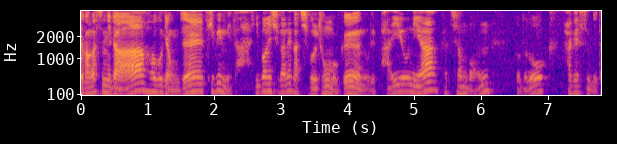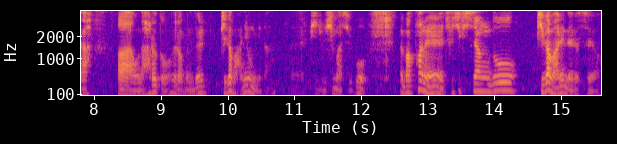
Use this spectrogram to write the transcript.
네, 반갑습니다. 허브경제TV입니다. 이번 시간에 같이 볼 종목은 우리 바이오니아 같이 한번 보도록 하겠습니다. 아, 오늘 하루도 여러분들 비가 많이 옵니다. 네, 비 조심하시고, 막판에 주식시장도 비가 많이 내렸어요.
